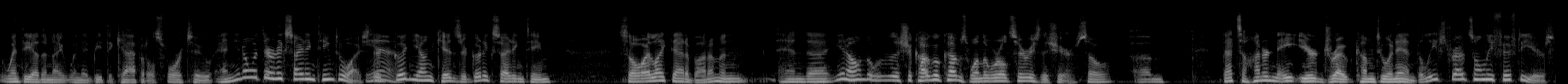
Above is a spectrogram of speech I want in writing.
went the other night when they beat the Capitals four two. And you know what? They're an exciting team to watch. Yeah. They're good young kids. They're a good, exciting team. So I like that about them. And and uh, you know the, the Chicago Cubs won the World Series this year. So. Um, that's a 108 year drought come to an end. The Leafs drought's only 50 years.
